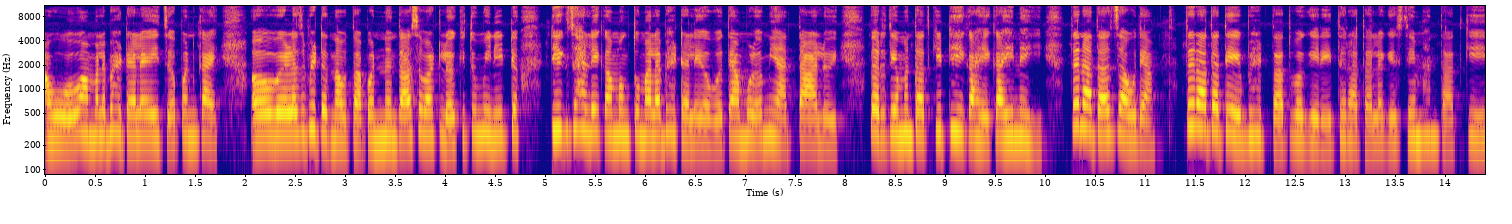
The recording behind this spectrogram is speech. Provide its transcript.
अहो आम्हाला भेटायला यायचं पण काय? वेळच भेटत नव्हता पण नंतर असं वाटलं की तुम्ही नीट ठीक झाले का मग तुम्हाला भेटायला यावं? त्यामुळं मी आत्ता आलो आहे तर ते म्हणतात की ठीक आहे काही नाही. तर आता जाऊ द्या. तर आता ते भेटतात वगैरे. तर आता लगेच ते म्हणतात की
